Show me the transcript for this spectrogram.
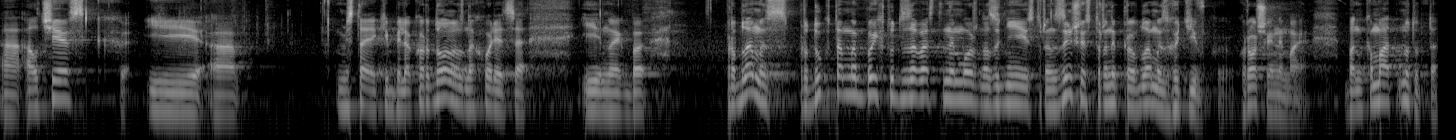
Алчевськ, і міста, які біля кордону знаходяться. І ну, якби. Проблеми з продуктами, бо їх туди завести не можна з однієї сторони, з іншої сторони, проблеми з готівкою. Грошей немає. Банкомат, ну тобто,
